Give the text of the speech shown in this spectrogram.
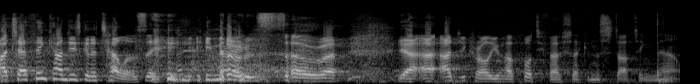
Actually, I think Andy's going to tell us. he knows. So, uh, yeah, uh, Andy Croll, you have 45 seconds starting now.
